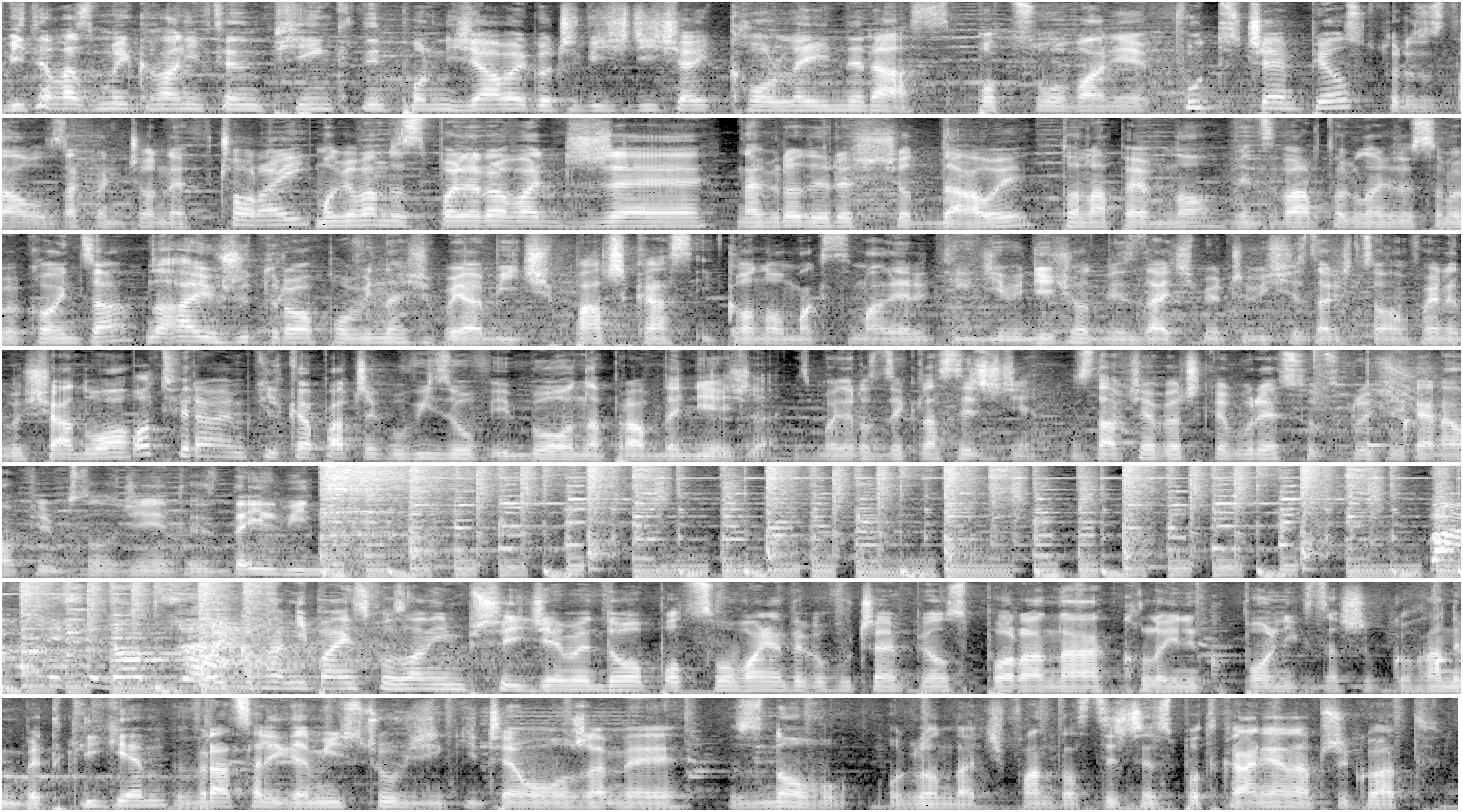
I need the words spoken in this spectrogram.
Witam was moi kochani w ten piękny poniedziałek, oczywiście dzisiaj kolejny raz podsumowanie Food Champions, które zostało zakończone wczoraj. Mogę wam zaspoilerować, że nagrody wreszcie oddały, to na pewno, więc warto oglądać do samego końca. No a już jutro powinna się pojawić paczka z ikoną maksymalny rating 90, więc dajcie mi oczywiście znać co wam fajnego siadło. Otwierałem kilka paczek u widzów i było naprawdę nieźle, więc moi drodzy klasycznie. Zostawcie łapeczkę w górę, subskrybujcie kanał, film co codziennie to jest Dalevin. Kochani Państwo, zanim przejdziemy do podsumowania tego Food Champions, pora na kolejny kuponik z naszym kochanym BetClickiem. Wraca Liga Mistrzów, dzięki czemu możemy znowu oglądać fantastyczne spotkania, na przykład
